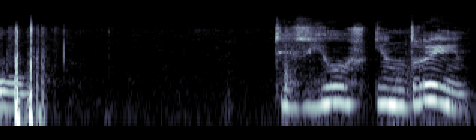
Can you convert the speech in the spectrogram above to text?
О. Ты ёшкин дрын.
